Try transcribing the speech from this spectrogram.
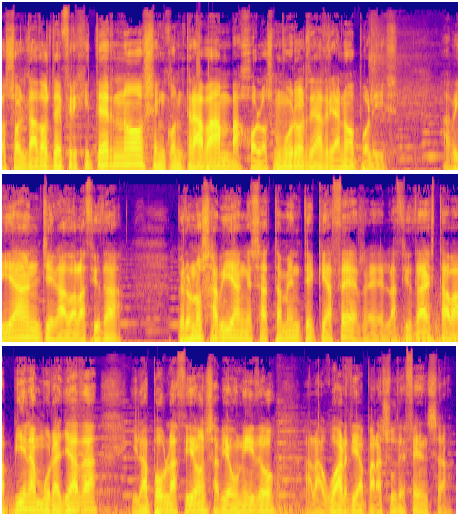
Los soldados de Frigiterno se encontraban bajo los muros de Adrianópolis. Habían llegado a la ciudad, pero no sabían exactamente qué hacer. Eh, la ciudad estaba bien amurallada y la población se había unido a la guardia para su defensa.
